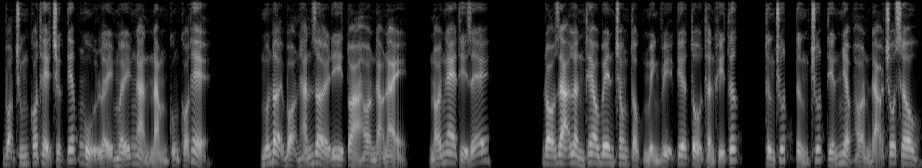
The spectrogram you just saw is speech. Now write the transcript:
bọn chúng có thể trực tiếp ngủ lấy mấy ngàn năm cũng có thể. Muốn đợi bọn hắn rời đi tòa hòn đảo này, nói nghe thì dễ. Đọ dạ lần theo bên trong tộc mình vị tia tổ thần khí tức, từng chút từng chút tiến nhập hòn đảo chỗ sâu.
